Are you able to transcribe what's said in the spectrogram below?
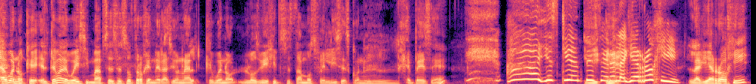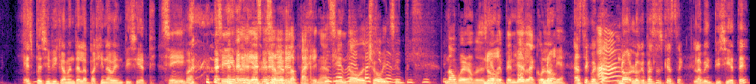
Ah, bueno, que el tema de Waze y Maps ese es otro generacional, que bueno, los viejitos estamos felices con el GPS, ¿eh? Ay, es que antes Y- era y- la guía roji. La guía roji, específicamente la página 27. Sí, sí, tenías que saber la página, Pues la 108 página 27. 27. No, bueno, pues es que dependía de la colonia. No, hazte cuenta. Ah. No, lo que pasa es que hasta la 27,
